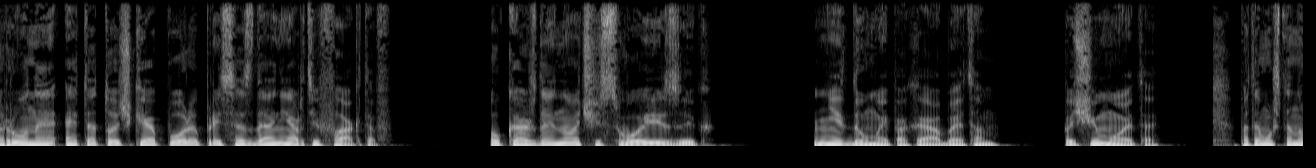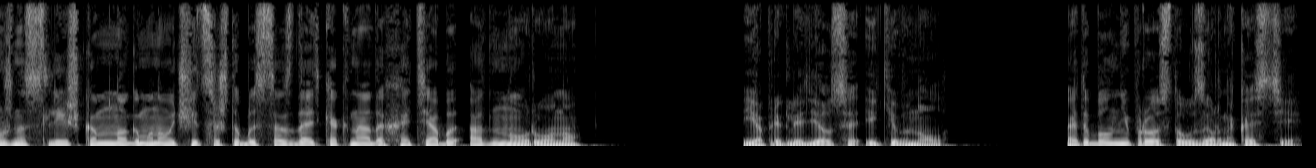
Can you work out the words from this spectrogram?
«Руны — это точки опоры при создании артефактов. У каждой ночи свой язык. Не думай пока об этом. Почему это? Потому что нужно слишком многому научиться, чтобы создать как надо хотя бы одну руну. Я пригляделся и кивнул. Это был не просто узор на кости.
